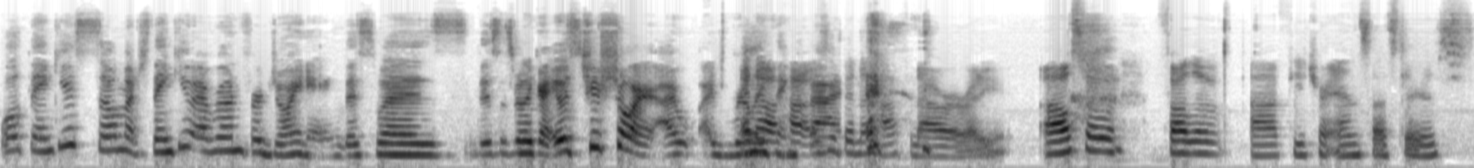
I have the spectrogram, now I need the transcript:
Well, thank you so much. Thank you everyone for joining. This was this was really great. It was too short. I I really I know, think how, that it's been a half an hour already. I also follow uh, Future Ancestors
